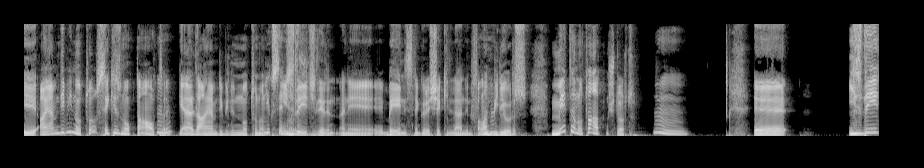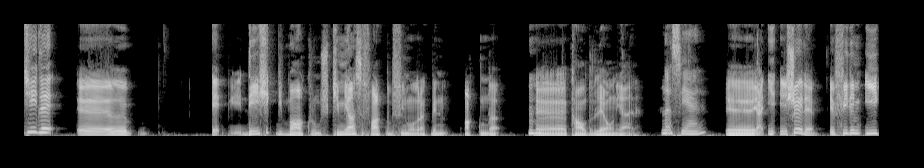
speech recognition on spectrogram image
E, IMDb notu 8.6. Hı hı. Genelde IMDb'nin notunun Yüksek olur. izleyicilerin hani beğenisine göre şekillendiğini falan Hı hı. biliyoruz. Meta notu 64. Hmm. Ee, izleyiciyle e, e, değişik bir bağ kurmuş. Kimyası farklı bir film olarak benim aklımda Hı hı. e, kaldı Leon yani. Nasıl yani? Ee, yani şöyle e, film iyi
